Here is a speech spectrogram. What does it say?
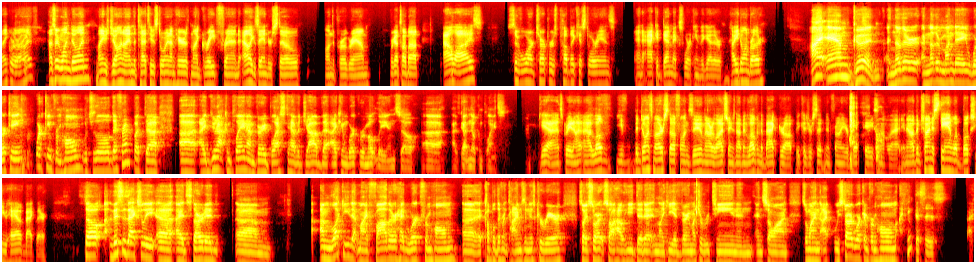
I think we're live. How's everyone doing? My name is John. I am the Tattooed Historian. I'm here with my great friend Alexander Stowe on the program. We're going to talk about allies, Civil War interpreters, public historians, and academics working together. How you doing, brother? I am good. Another another Monday working working from home, which is a little different, but uh, uh, I do not complain. I'm very blessed to have a job that I can work remotely, and so uh, I've got no complaints. Yeah, that's great. I, I love you've been doing some other stuff on Zoom and our live streams, and I've been loving the backdrop because you're sitting in front of your bookcase and all that. You know, I've been trying to scan what books you have back there. So this is actually uh, I had started. Um, I'm lucky that my father had worked from home uh, a couple different times in his career, so I saw saw how he did it, and like he had very much a routine and and so on. So when I we started working from home, I think this is,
